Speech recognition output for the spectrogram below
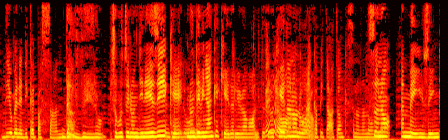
Dio benedica i passanti. Davvero. Soprattutto i londinesi Sento che non devi neanche chiederglielo a volte, te Vero? lo chiedono loro. è capitato anche se non a Londra. Sono amazing.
